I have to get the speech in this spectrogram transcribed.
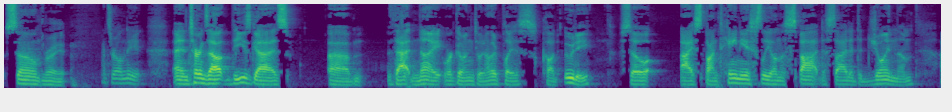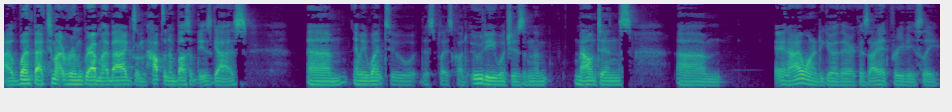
So Right. That's real neat. And it turns out these guys um, that night we're going to another place called Ooty. So I spontaneously on the spot decided to join them. I went back to my room, grabbed my bags, and hopped in a bus with these guys. Um, and we went to this place called Ooty, which is in the mountains. Um, and I wanted to go there because I had previously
